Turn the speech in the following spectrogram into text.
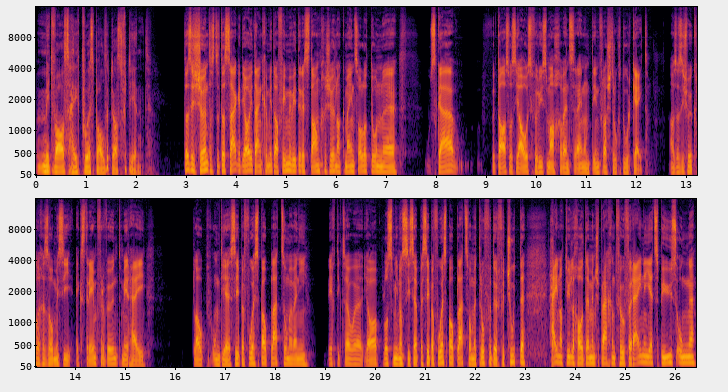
Mit was hat Fußballer das verdient? Das ist schön, dass du das sagst. Ja, ich denke, wir dürfen immer wieder ein Dankeschön an Gemeinde Solothurn äh, ausgeben für das, was sie alles für uns machen, wenn es rein um die Infrastruktur geht. Also es ist wirklich so, wir sind extrem verwöhnt. Wir haben, glaube um die sieben Fußballplätze, wenn ich richtig zählen, ja, plus minus sind es etwa sieben Fußballplätze, wo wir drauf dürfen shooten. Haben natürlich auch dementsprechend viele Vereine jetzt bei uns unten.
